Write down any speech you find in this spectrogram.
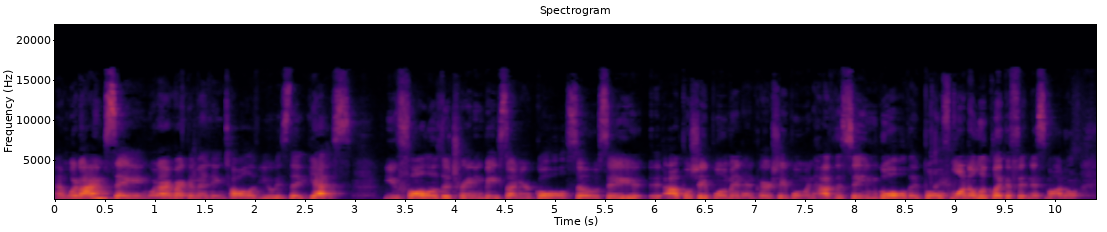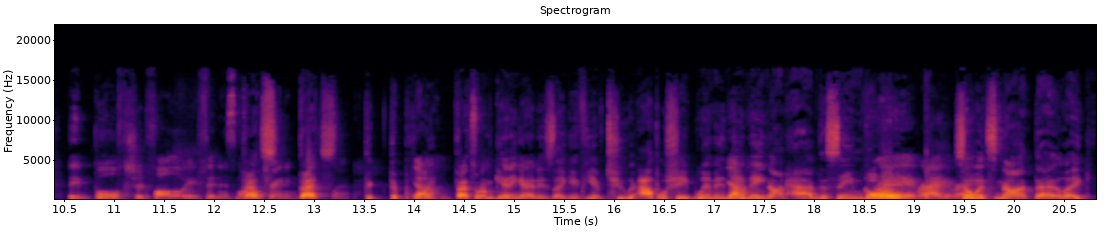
And what I'm saying, what I'm recommending to all of you is that yes, you follow the training based on your goal. So, say apple shaped woman and pear shaped woman have the same goal. They both want to look like a fitness model. They both should follow a fitness model that's training that's plan. the, the point Yeah. that's what i'm getting at is like if you have two apple shaped women Yeah. they may not have the same goal Right, right, right. so it's not that like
